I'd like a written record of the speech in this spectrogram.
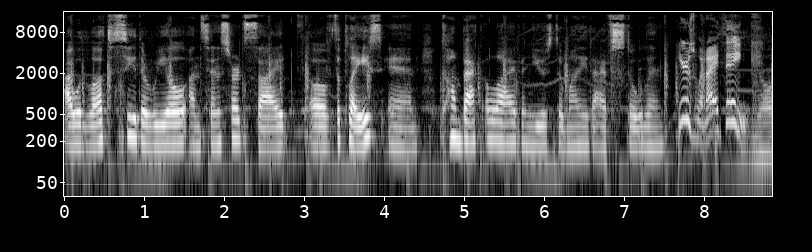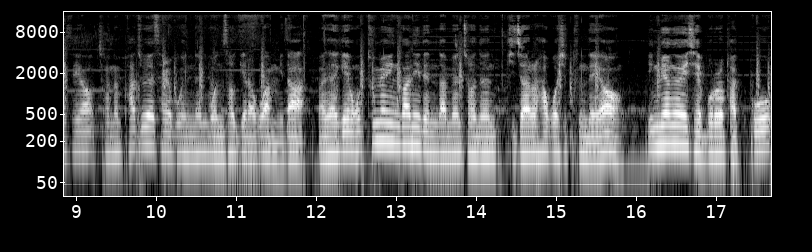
I would love to see the real uncensored side of the place and come back alive and use the money that I've stolen. Here's what I think. 안녕하세요. 저는 파주에 살고 있는 원석이라고 합니다. 만약에 뭐 투명 인간이 된다면 저는 기자를 하고 싶은데요. 익명의 제보를 받고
